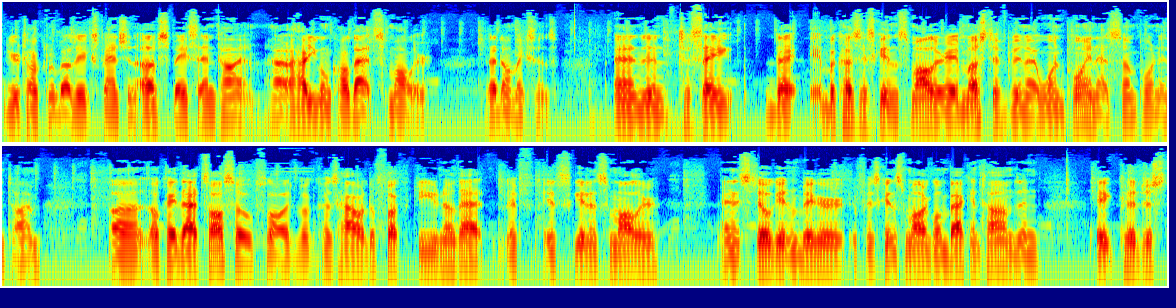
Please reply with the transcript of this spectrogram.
you're talking about the expansion of space and time. How how are you gonna call that smaller? That don't make sense. And then to say that because it's getting smaller, it must have been at one point at some point in time. Uh, okay, that's also flawed because how the fuck do you know that? If it's getting smaller and it's still getting bigger, if it's getting smaller going back in time, then it could just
